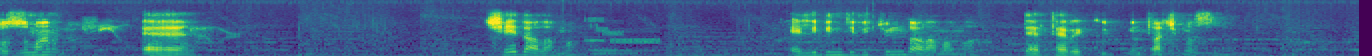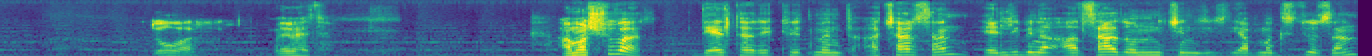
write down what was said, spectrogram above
O zaman eee şey de alamam. 50 bin Divitium da alamam ha. Delta Recruitment açması. Bir de o var. Evet. Ama şu var. Delta Recruitment açarsan 50 bini al, sadece onun için yapmak istiyorsan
